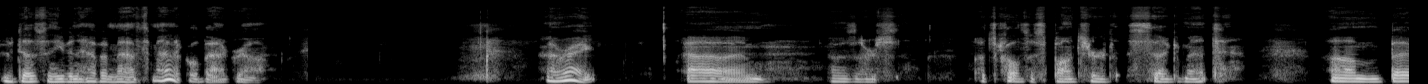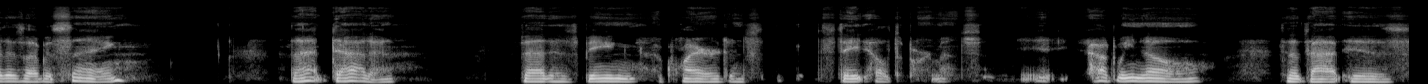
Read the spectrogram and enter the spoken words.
who doesn't even have a mathematical background. All right. Um, those are, let's call the sponsored segment. Um, but as I was saying, that data that is being acquired in state health departments, how do we know that that is,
